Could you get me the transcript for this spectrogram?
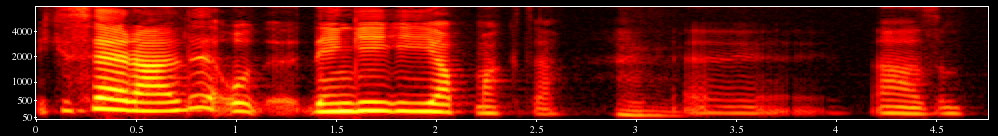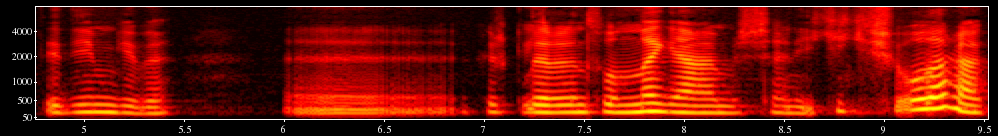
ikisi herhalde o dengeyi iyi yapmakta hmm. e, lazım. Dediğim gibi kırkların e, sonuna gelmiş hani iki kişi olarak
